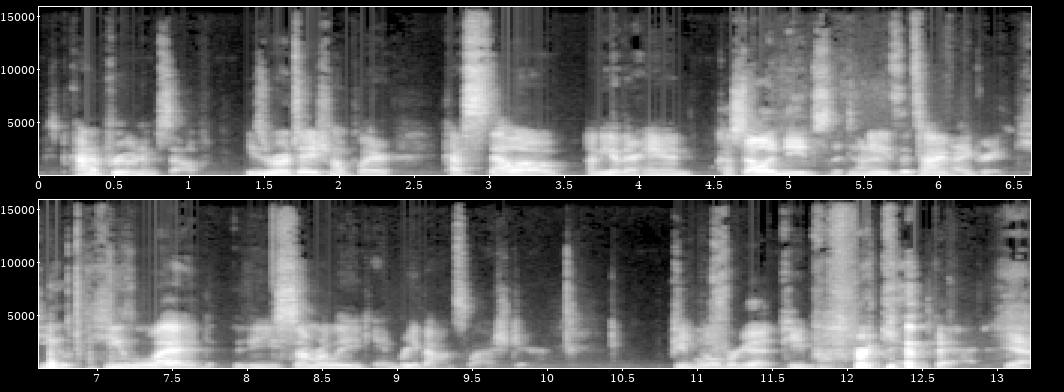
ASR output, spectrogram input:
He's kind of proven himself. He's a hmm. rotational player. Costello, on the other hand, Costello needs the time. needs the time. I agree. He he led the summer league in rebounds last year. People, forget. People forget that. Yeah.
